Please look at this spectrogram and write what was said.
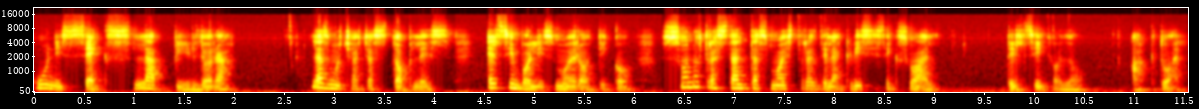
unisex, la píldora, las muchachas topless, el simbolismo erótico, son otras tantas muestras de la crisis sexual del siglo actual.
